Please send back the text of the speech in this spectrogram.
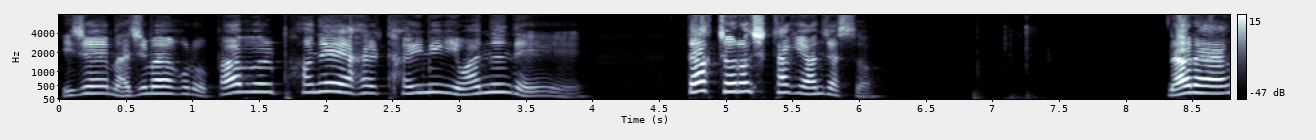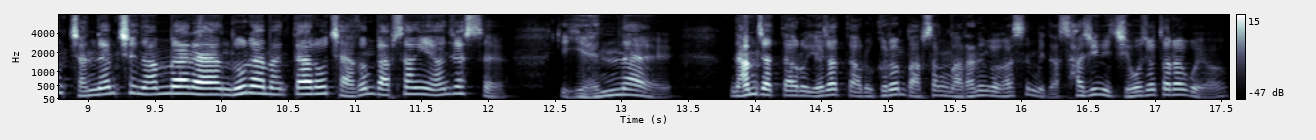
이제 마지막으로 밥을 퍼내야 할 타이밍이 왔는데 딱 저런 식탁에 앉았어. 나랑 전 남친 엄마랑 누나만 따로 작은 밥상에 앉았어요. 옛날 남자 따로 여자 따로 그런 밥상 말하는 것 같습니다. 사진이 지워졌더라고요.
